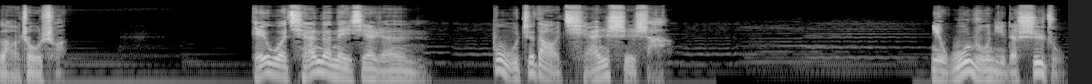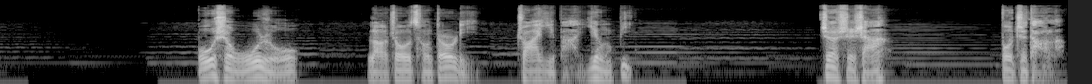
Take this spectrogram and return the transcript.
老周说：“给我钱的那些人，不知道钱是啥。”你侮辱你的施主，不是侮辱。老周从兜里抓一把硬币，这是啥？不知道了。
